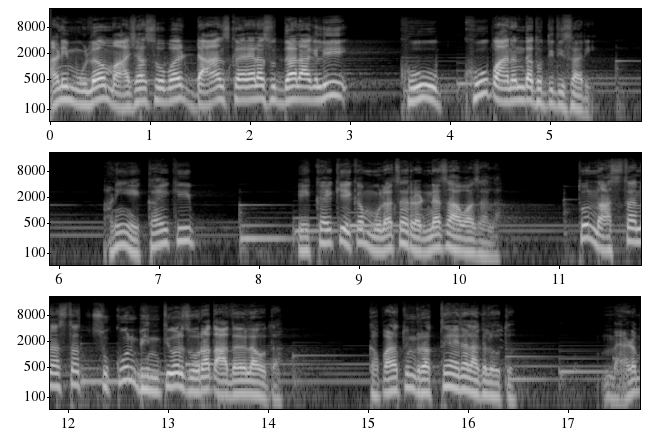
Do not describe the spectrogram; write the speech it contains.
आणि मुलं माझ्यासोबत डान्स करायला सुद्धा लागली. खूप खूप आनंदात होती ती सारी. आणि एकाएकी एकाएकी एका मुलाचा रडण्याचा आवाज आला. तो नाचता नाचता चुकून भिंतीवर जोरात आदळला होता. कपाळातून रक्त यायला लागलं होतं. मॅडम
